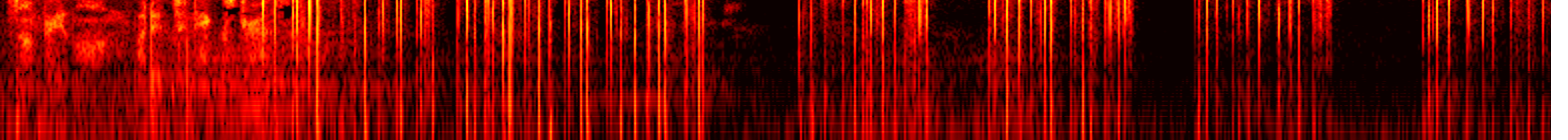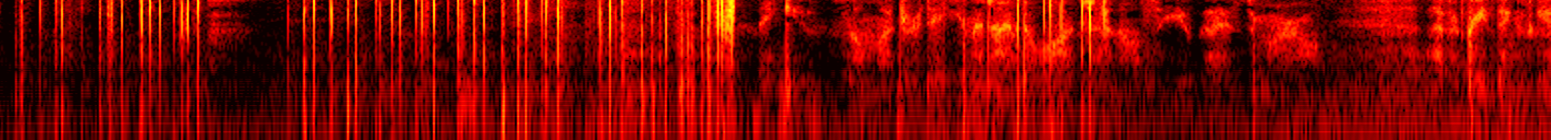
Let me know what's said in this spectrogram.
it's not very long, but it's an extra. Thank you so much for taking the time to watch, and I'll see you guys tomorrow. Have a great Thanksgiving.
